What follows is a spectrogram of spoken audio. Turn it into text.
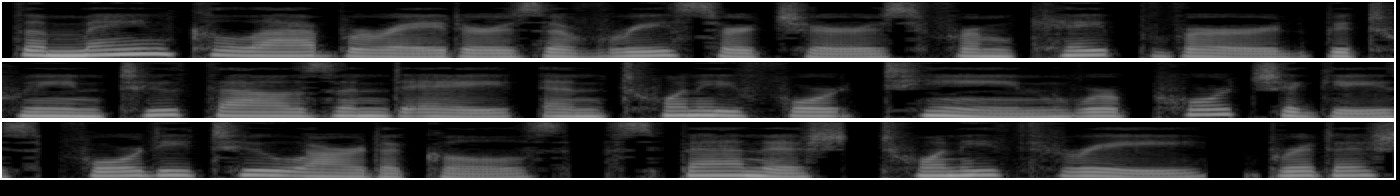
The main collaborators of researchers from Cape Verde between 2008 and 2014 were Portuguese 42 articles, Spanish 23, British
